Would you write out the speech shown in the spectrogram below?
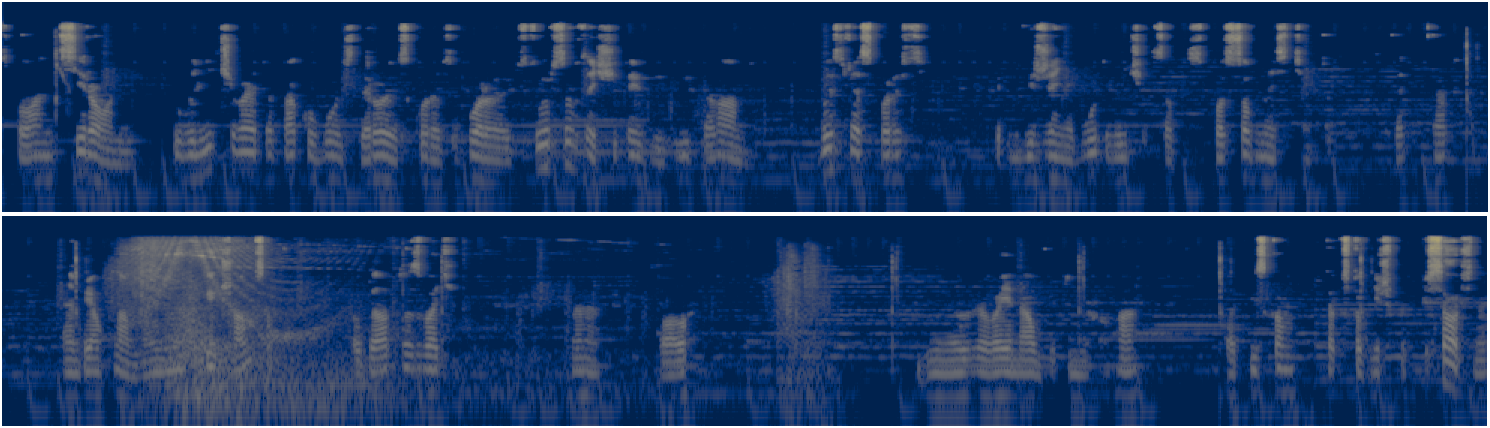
Сбалансированный. Увеличивает атаку будет здоровье, скорость сбора ресурсов, защита и других талантов. Быстрая скорость передвижения будет увеличиваться способности. Так, так. Она прям к нам, но никаких шансов куда отозвать. Ага. Вау. Мне уже война будет у них. Ага. Подпискам. Так, я же подписался на.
